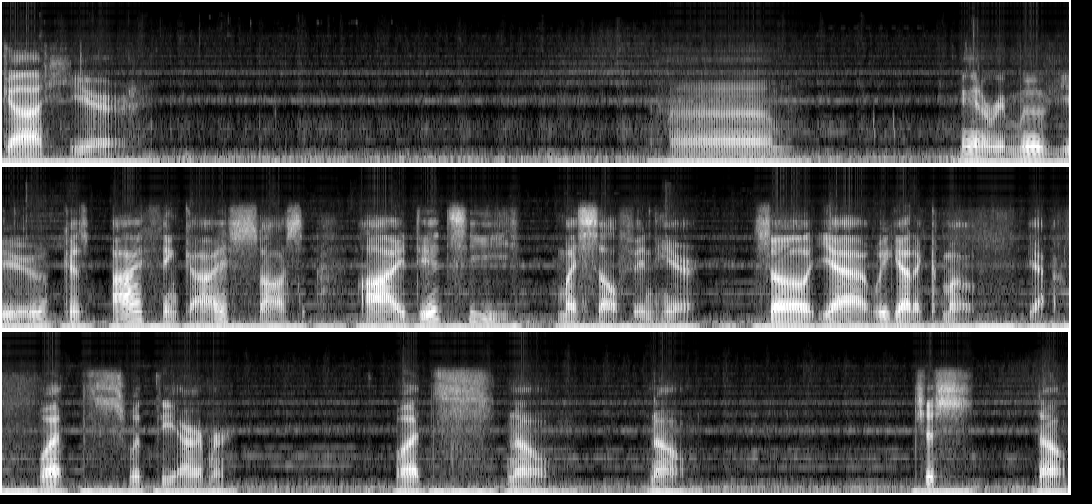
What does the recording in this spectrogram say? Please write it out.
got here? Um, I'm going to remove you because I think I saw, I did see myself in here. So yeah, we got to come out. Yeah. What's with the armor? What's, no, no. Just, no.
